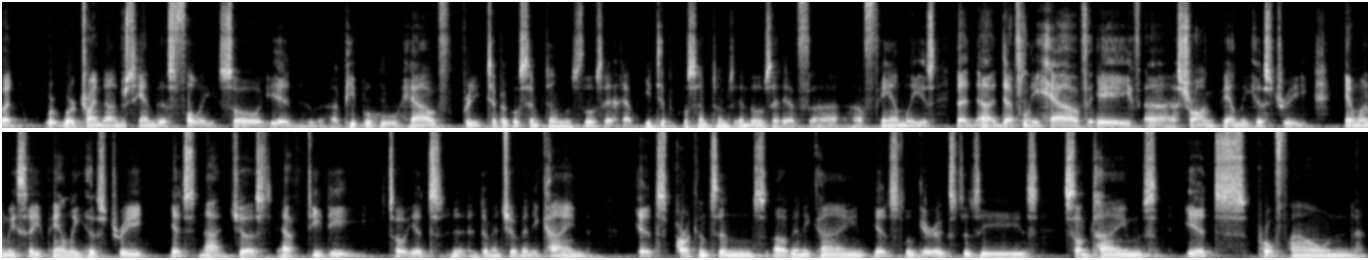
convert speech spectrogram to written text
but we're, we're, trying to understand this fully. So, it uh, people who have pretty typical symptoms, those that have atypical symptoms, and those that have uh, uh, families that uh, definitely have a uh, strong family history. And when we say family history, it's not just FTD. So, it's uh, dementia of any kind. It's Parkinson's of any kind. It's Lou Gehrig's disease. Sometimes it's profound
